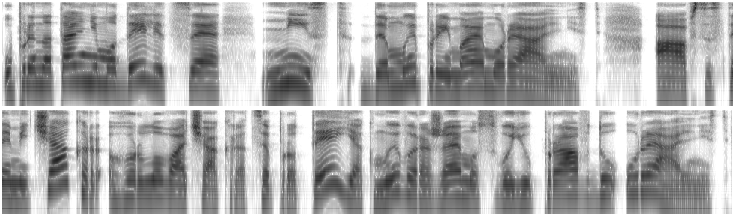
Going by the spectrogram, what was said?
У пренатальній моделі це міст, де ми приймаємо реальність. А в системі чакр горлова чакра – це про те, як ми виражаємо свою правду у реальність.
